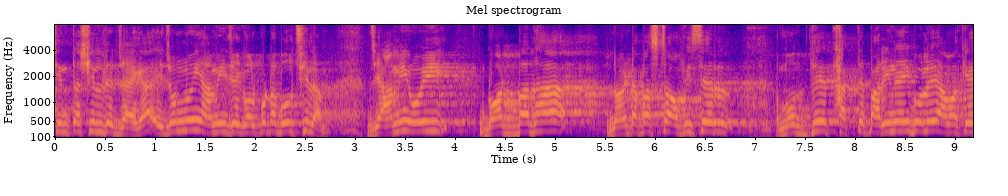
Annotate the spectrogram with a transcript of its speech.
চিন্তাশীলদের জায়গা। এজন্যই আমি যে গল্পটা বলছিলাম, যে আমি ওই গটবাধা নয়টা পাঁচটা অফিসের মধ্যে থাকতে পারি নাই বলে আমাকে,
